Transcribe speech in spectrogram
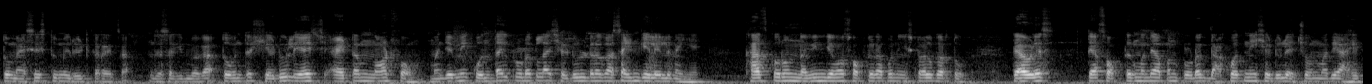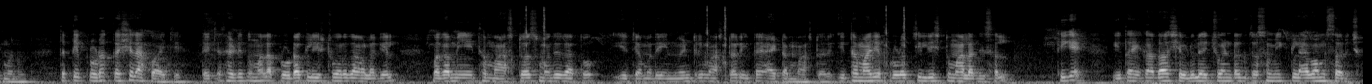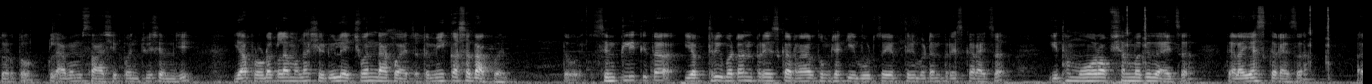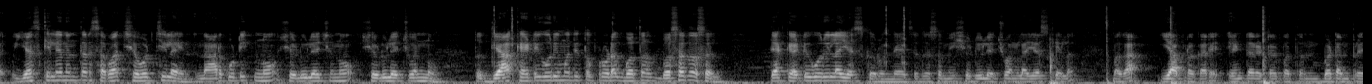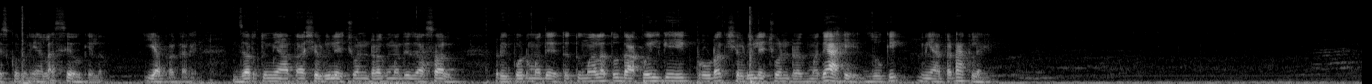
तो मेसेज तुम्ही रीड करायचा. जसं की बघा तो म्हणतो schedule H item not form म्हणजे मी कोणताही प्रोडक्टला शेड्यूल ड्रग असाईन केलेलं नाही आहे खास करून नवीन जेव्हा सॉफ्टवेअर आपण इन्स्टॉल करतो त्यावेळेस त्या सॉफ्टवेअरमध्ये आपण प्रोडक्ट दाखवत नाही शेड्यूल एच वनमध्ये आहेत म्हणून. तर ते प्रोडक्ट कसे दाखवायचे? त्याच्यासाठी तुम्हाला प्रोडक्ट लिस्टवर जावं लागेल. बघा मी इथं मास्टर्समध्ये जातो. याच्यामध्ये इन्व्हेंटरी मास्टर इथं ॲटम मास्टर इथं माझे प्रोडक्टची लिस्ट तुम्हाला दिसेल. ठीक आहे? इथं एखादा शेड्यूल एच वन ड्रग जसं मी क्लॅबम सर्च करतो. क्लॅबम सहाशे पंचवीस एम जी या प्रोडक्टला मला शेड्यूल एच वन दाखवायचं तर मी कसं दाखवेल? तर सिम्पली तिथं एफ थ्री बटन प्रेस करणार तुमच्या कीबोर्डचं एफ थ्री बटन प्रेस करायचं. इथं मोर ऑप्शनमध्ये जायचं त्याला यस करायचं. यस केल्यानंतर सर्वात शेवटची line narcotic no schedule H no schedule H one no तर ज्या कॅटेगोरीमध्ये तो प्रोडक्ट बत बसत असेल त्या कॅटेगोरीला यस करून द्यायचं. जसं मी शेड्यूल एच वनला यस केलं बघा या प्रकारे enter enter button button press करून याला सेव्ह केलं. या प्रकारे. जर तुम्ही आता शेड्यूल एच वन ड्रगमध्ये जासाल रिपोर्टमध्ये तर तुम्हाला तो दाखवेल की एक प्रोडक्ट शेड्यूल एच वन ड्रगमध्ये आहे जो की मी आता टाकला आहे.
